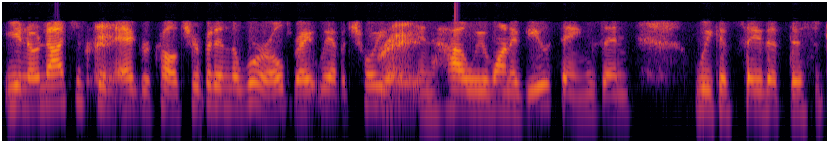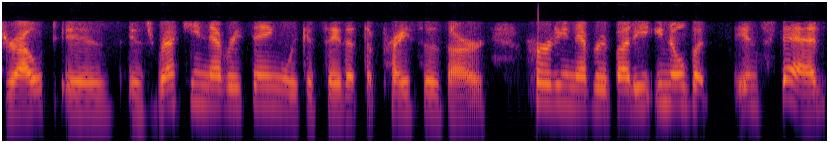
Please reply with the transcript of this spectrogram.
you know, not just right. in agriculture, but in the world, right? We have a choice right. in how we want to view things. And we could say that this drought is, is wrecking everything. We could say that the prices are hurting everybody, you know, but instead,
